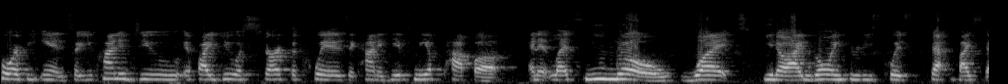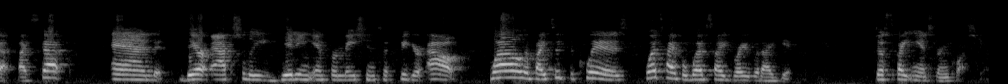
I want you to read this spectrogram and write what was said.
toward the end. So you kind of do, if I do a start the quiz, it kind of gives me a pop up and it lets me know what, you know, I'm going through these quiz step by step by step. And they're actually getting information to figure out, well, if I took the quiz, what type of website grade would I get? Just by answering questions.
